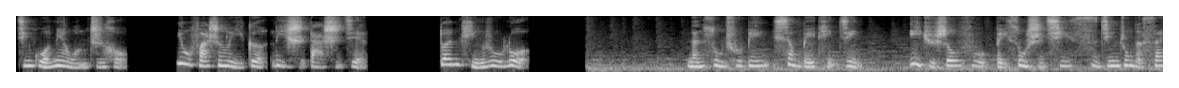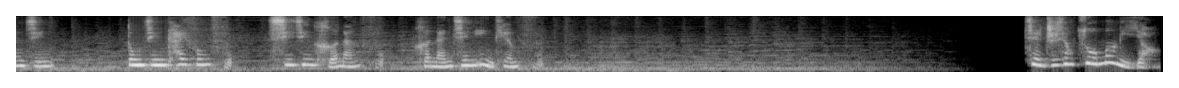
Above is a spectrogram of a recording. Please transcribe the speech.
金国灭亡之后，又发生了一个历史大事件：端平入洛。南宋出兵向北挺进，一举收复北宋时期四京中的三京：东京开封府。西京河南府和南京应天府，简直像做梦一样。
